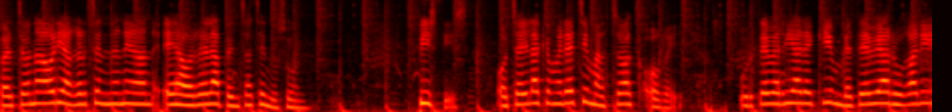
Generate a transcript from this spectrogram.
pertsona hori agertzen denean ea horrela pentsatzen duzun. Piztiz, otsailak emeretzi martxoak hogei. Urte berriarekin bete behar ugari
